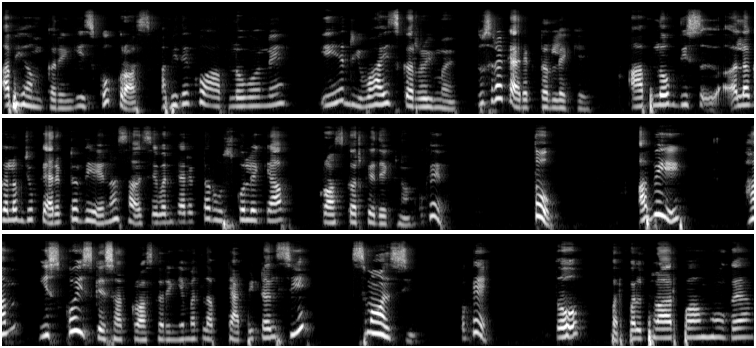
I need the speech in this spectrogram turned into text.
अभी हम करेंगे इसको क्रॉस अभी देखो आप लोगों ने ये रिवाइज कर रही मैं, दूसरा कैरेक्टर लेके। आप लोग दिस अलग अलग जो कैरेक्टर दिए ना सेवन कैरेक्टर उसको लेके आप क्रॉस करके देखना ओके तो अभी हम इसको इसके साथ क्रॉस करेंगे मतलब capital C small C okay तो पर्पल फ्लावर फॉर्म हो गया।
